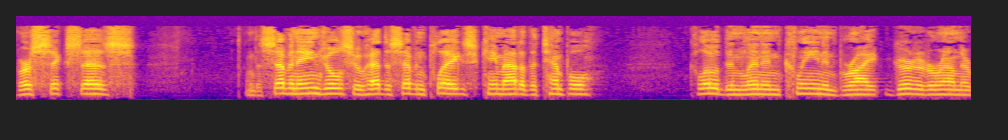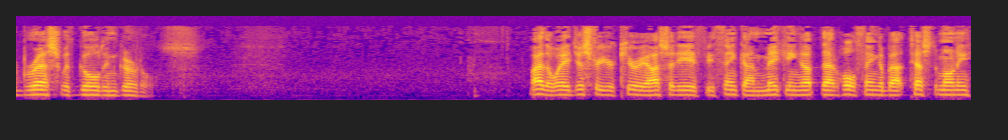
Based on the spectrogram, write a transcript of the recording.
Verse 6 says, And the seven angels who had the seven plagues came out of the temple, clothed in linen, clean and bright, girded around their breasts with golden girdles. By the way, just for your curiosity, if you think I'm making up that whole thing about testimony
